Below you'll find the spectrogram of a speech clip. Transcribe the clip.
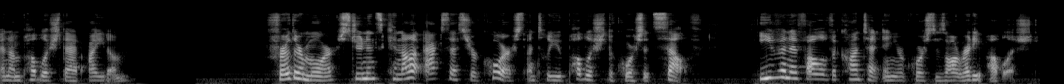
and unpublish that item. Furthermore, students cannot access your course until you publish the course itself, even if all of the content in your course is already published.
